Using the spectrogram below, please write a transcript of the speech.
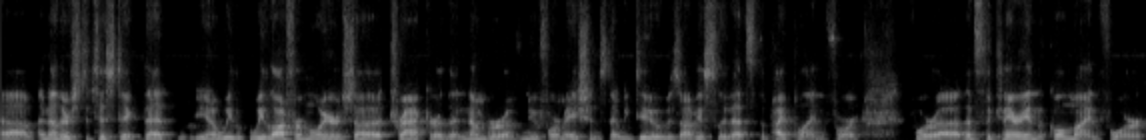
uh, another statistic that you know we we law firm lawyers uh, track are the number of new formations that we do. Is obviously that's the pipeline for for uh, that's the canary in the coal mine for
